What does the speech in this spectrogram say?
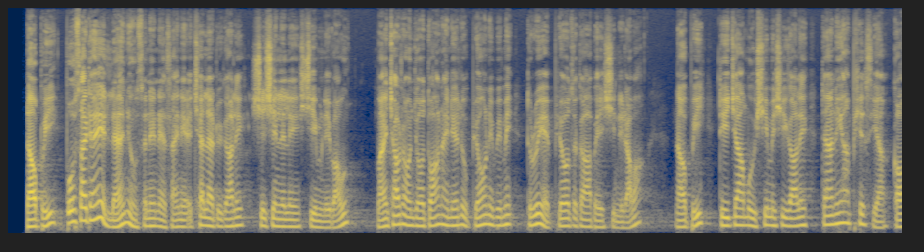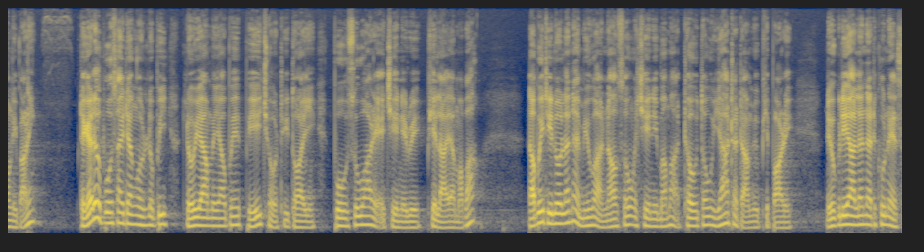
။နောက်ပြီးပိုဆိုင်တန်ရဲ့လမ်းညုံစနစ်နဲ့ဆိုင်တဲ့အချက်လက်တွေကလည်းရှင်းရှင်းလင်းလင်းရှိမနေပါဘူး။ မိုင်း6000ကျော်သွားနိုင်တယ်လို့ပြောနေပေမဲ့သူတို့ရဲ့ပြောစကားပဲရှိနေတာပါ။နောက်ပြီးတီးကြမှုရှိမရှိကလည်းတန်တရားဖြစ်စရာကောင်းနေပါလိမ့်။တကယ်လို့ပိုဆိုင်တန်ကိုလှုပ်ပြီးလိုရမရောက်ပဲဘေးချော်ထိသွားရင်ပိုဆိုးရတဲ့အခြေအနေတွေဖြစ်လာရမှာပါ။နောက်ပြီးဒီလိုလက်နက်မျိုးကနောက်ဆုံးအခြေအနေမှာမှထုံထုံရတတ်တာမျိုးဖြစ်ပါတယ်။နျူကလ িয়ার လက်နက်တစ်ခုနဲ့စ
